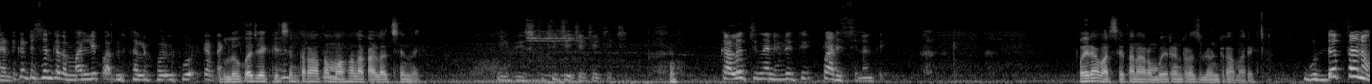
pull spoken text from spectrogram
రెంట్ కట్టేసాను కదా మళ్ళీ పద్నాలుగు వరకు కూడా కట్ట గ్లూకోజ్ ఎక్కించిన తర్వాత మొహంలో కళ్ళు వచ్చింది. ఇది ఇష్ట. చిచి చిచి చిచి కళ వచ్చిందని పాడేసాను అంతే. పోయిరా మరి సీతానగరం పోయి రెండు రోజులు ఉంటారా మరి. గుడ్డొత్తాను.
